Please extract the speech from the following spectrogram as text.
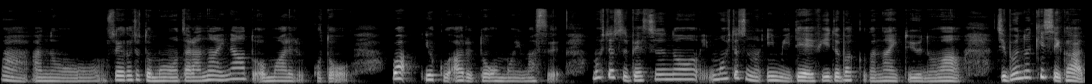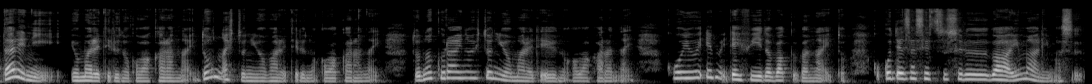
まあ、あの、それがちょっと物足らないなと思われることはよくあると思います。もう一つ別の、もう一つの意味でフィードバックがないというのは、自分の記事が誰に読まれているのかわからない。どんな人に読まれているのかわからない。どのくらいの人に読まれているのかわからない。こういう意味でフィードバックがないと。ここで挫折する場合もあります。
